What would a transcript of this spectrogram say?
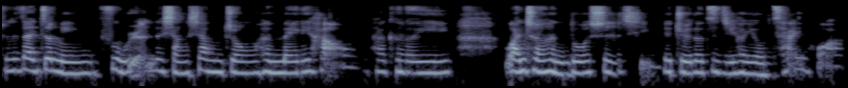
就是在这名富人的想象中很美好，他可以完成很多事情，也觉得自己很有才华。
